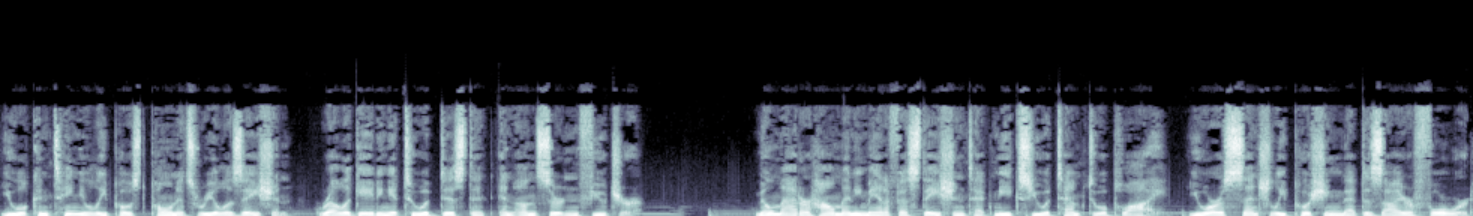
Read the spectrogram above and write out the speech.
you will continually postpone its realization, relegating it to a distant and uncertain future. No matter how many manifestation techniques you attempt to apply, you are essentially pushing that desire forward,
